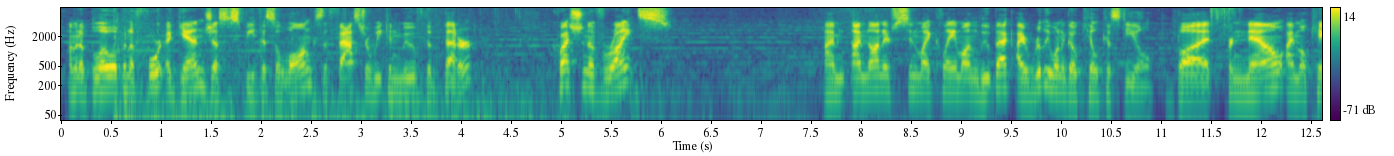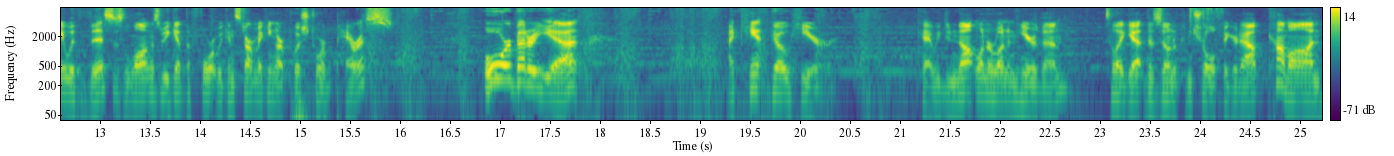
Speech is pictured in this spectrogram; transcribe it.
I'm going to blow open a fort again just to speed this along, because the faster we can move, the better. Question of rights. I'm, I'm not interested in my claim on Lubeck. I really want to go kill Castile. But for now, I'm okay with this. As long as we get the fort, we can start making our push toward Paris. Or better yet, I can't go here. Okay, we do not want to run in here then. Until I get the zone of control figured out. Come on.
